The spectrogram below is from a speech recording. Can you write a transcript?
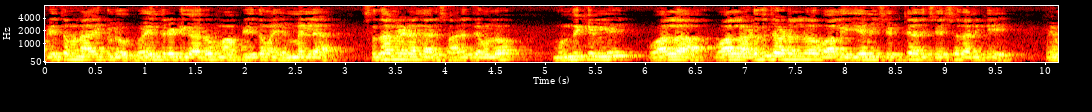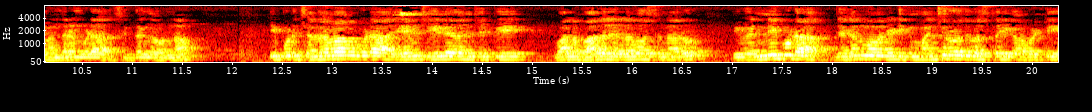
ప్రీతమ నాయకులు గోవింద్ రెడ్డి గారు మా ప్రీతమ ఎమ్మెల్యే సుధా మేడం గారి సారథ్యంలో ముందుకెళ్ళి వాళ్ళ వాళ్ళ అడుగుజాడల్లో వాళ్ళు ఏమి చెప్తే అది చేసేదానికి మేమందరం కూడా సిద్ధంగా ఉన్నాం. ఇప్పుడు చంద్రబాబు కూడా ఏం చేయలేదని చెప్పి వాళ్ళ బాధలు వెళ్ళబోస్తున్నారు ఇవన్నీ కూడా జగన్మోహన్ రెడ్డికి మంచి రోజులు వస్తాయి కాబట్టి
